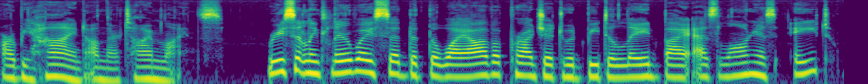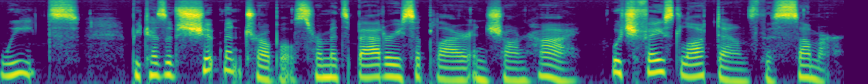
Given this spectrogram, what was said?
are behind on their timelines. Recently, Clearway said that the Waiawa project would be delayed by as long as eight weeks because of shipment troubles from its battery supplier in Shanghai, which faced lockdowns this summer.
